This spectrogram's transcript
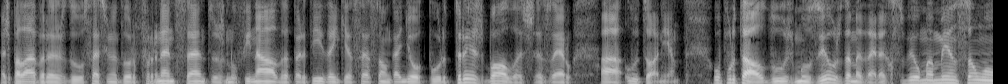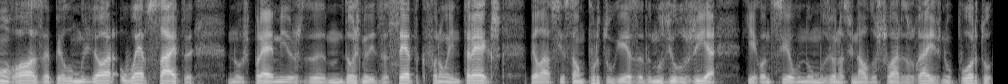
As palavras do selecionador Fernando Santos no final da partida em que a seleção ganhou por 3 bolas a 0 à Letónia. O portal dos da Madeira recebeu uma menção honrosa pelo melhor website nos prémios de 2017 que foram entregues pela Associação Portuguesa de Museologia, que aconteceu no Museu Nacional dos Soares dos Reis, no Porto.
